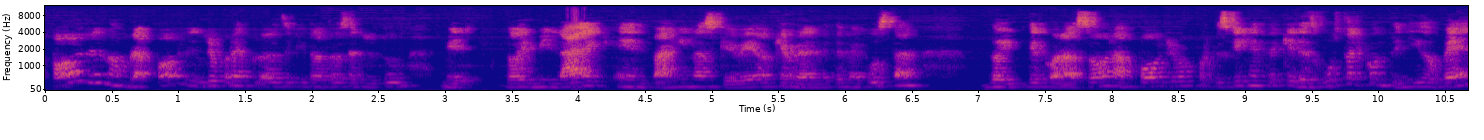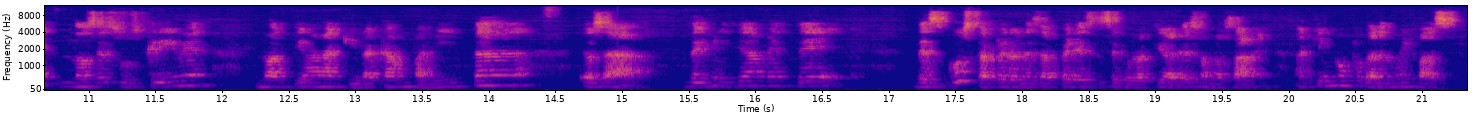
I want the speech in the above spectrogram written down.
apoyen, hombre, apoyen. Yo, por ejemplo, desde que trato de hacer YouTube, mire, doy mi like en páginas que veo que realmente me gustan, doy de corazón apoyo, porque es que hay gente que les gusta el contenido, ven, no se suscriben, no activan aquí la campanita, o sea, definitivamente les gusta, pero les da pereza seguro activar eso, no saben. Aquí en computador es muy fácil.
